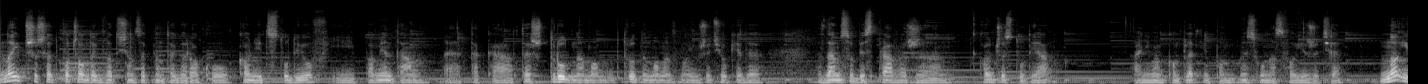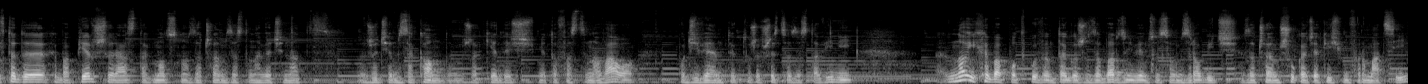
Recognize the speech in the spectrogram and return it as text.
No i przyszedł początek 2005 roku, koniec studiów i pamiętam e, taka też trudna, trudny moment w moim życiu, kiedy zdałem sobie sprawę, że kończę studia, a nie mam kompletnie pomysłu na swoje życie. No i wtedy chyba pierwszy raz tak mocno zacząłem zastanawiać się nad życiem zakonnym, że kiedyś mnie to fascynowało, podziwiałem tych, którzy wszyscy zostawili. No i chyba pod wpływem tego, że za bardzo nie wiem, co sobie zrobić, zacząłem szukać jakichś informacji.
